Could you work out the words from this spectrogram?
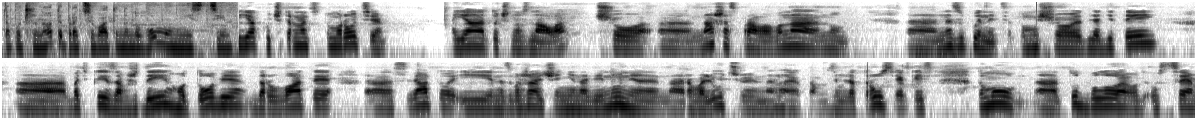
та починати працювати на новому місці. Як у 2014 році я точно знала, що е, наша справа вона ну, е, не зупиниться, тому що для дітей батьки завжди готові дарувати е, свято і незважаючи ні на війну, ні на революцію, ні на там землетрус якийсь. Тому е, тут було ось це.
